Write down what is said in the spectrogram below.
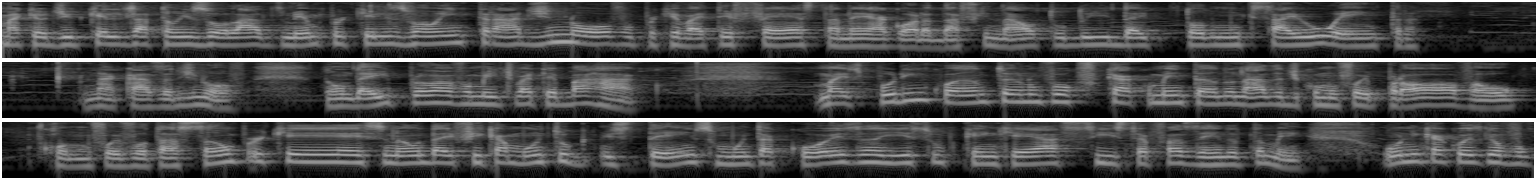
Mas que eu digo que eles já estão isolados mesmo porque eles vão entrar de novo, porque vai ter festa, né? Agora da final, tudo, e daí todo mundo que saiu entra na casa de novo. Então daí provavelmente vai ter barraco. Mas por enquanto eu não vou ficar comentando nada de como foi prova ou como foi votação, porque senão daí fica muito extenso, muita coisa, e isso quem quer assiste a Fazenda também. A única coisa que eu vou,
